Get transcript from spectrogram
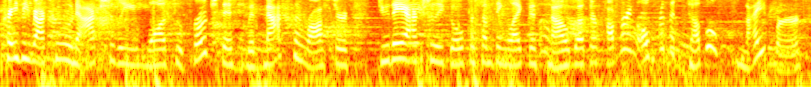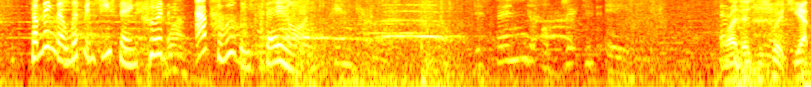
Crazy Raccoon actually want to approach this with Max the roster? Do they actually go for something like this Mauga? They're hovering over the double sniper, something that Lip and Heesang could absolutely stay on. Defend objective A. All right, there's the switch. Yep.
